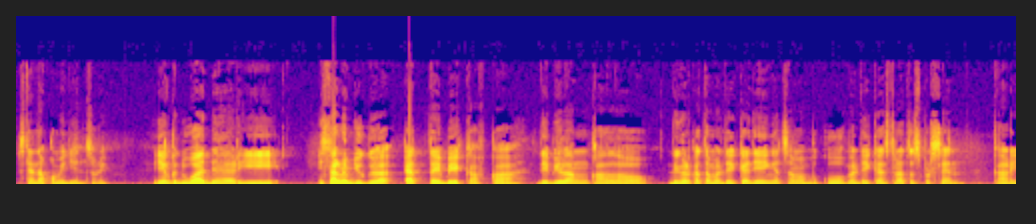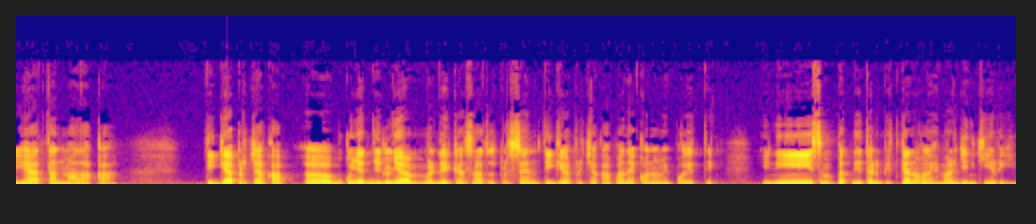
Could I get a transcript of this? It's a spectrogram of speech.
stand up comedian, sorry. Yang kedua dari Instagram juga @tbkafka dia bilang kalau dengar kata merdeka dia ingat sama buku Merdeka 100% karya Tan Malaka. Tiga percakap uh, bukunya judulnya Merdeka 100% Tiga Percakapan Ekonomi Politik. Ini sempat diterbitkan oleh Margin Kiri.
